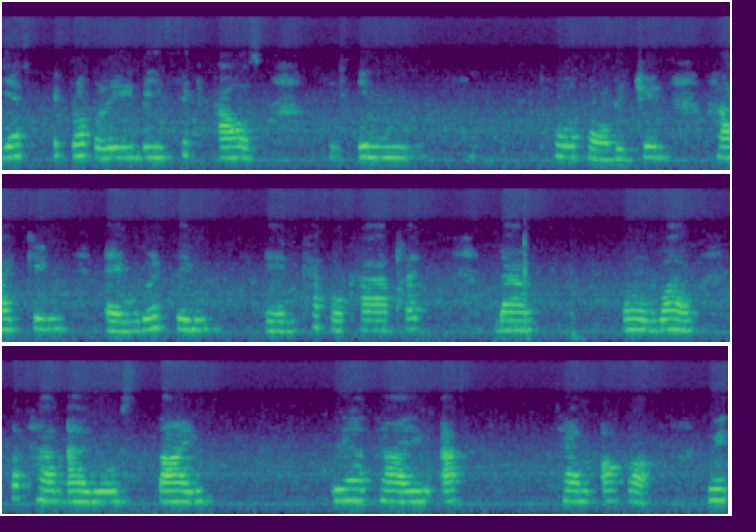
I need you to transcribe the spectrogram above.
Yes, it probably be six hours in total between hiking and resting and cable car take down. Oh wow! What time are you starting? We are starting at ten o'clock. We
